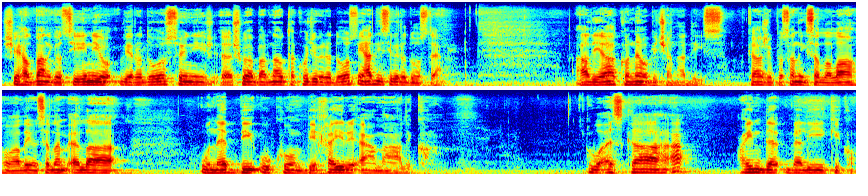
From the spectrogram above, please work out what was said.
Šeha Alban ga ocijenio vjerodostojni, Šuja Barnau također vjerodostojni, hadis je vjerodostojan. Ali jako neobičan hadis kaže poslanik sallallahu alejhi ve sellem ela unabbiukum bi hajri a'malikum wa eskaha 'inda malikikum.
